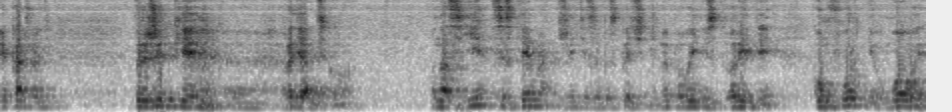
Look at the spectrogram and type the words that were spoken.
як кажуть, пережитки е, радянського. У нас є система життєзабезпечення. Ми повинні створити комфортні умови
